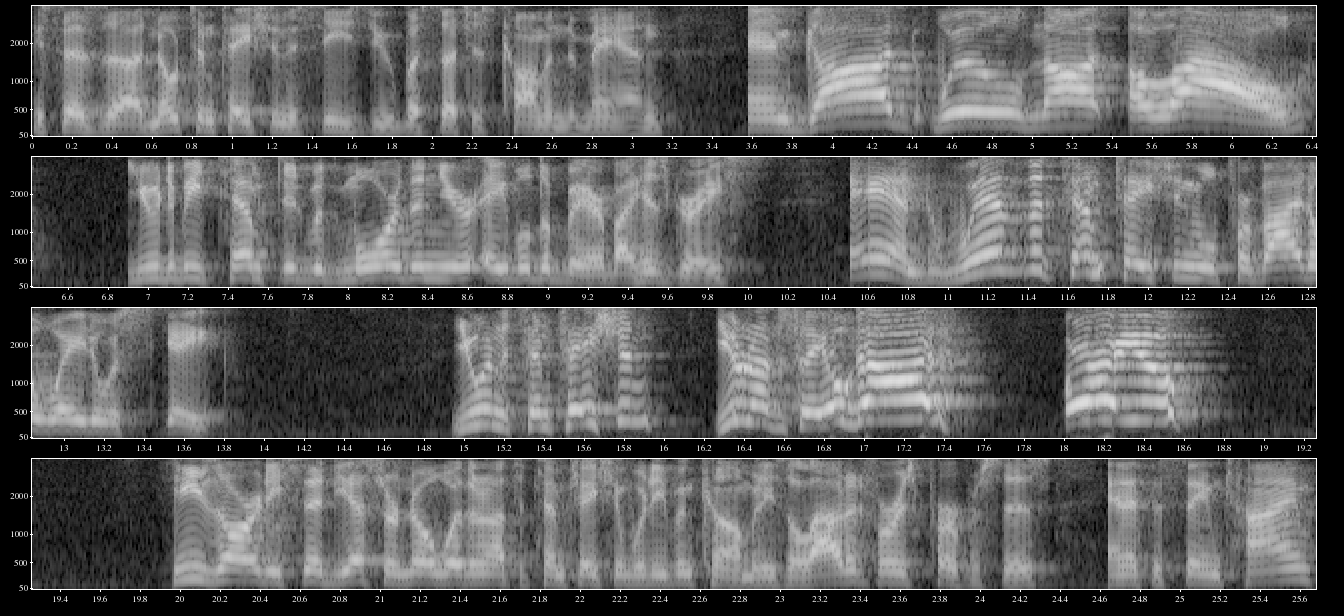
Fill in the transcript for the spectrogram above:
He says, uh, No temptation has seized you, but such is common to man. And God will not allow you to be tempted with more than you're able to bear by his grace and with the temptation will provide a way to escape. You in a temptation? You don't have to say, Oh God, where are you? He's already said yes or no whether or not the temptation would even come, and He's allowed it for His purposes. And at the same time,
